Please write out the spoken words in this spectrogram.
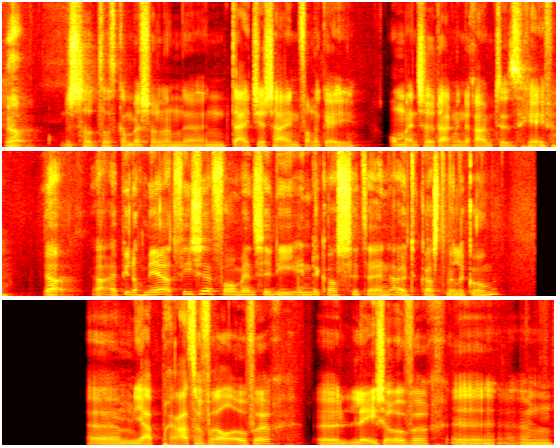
Ja. Dus dat, dat kan best wel een, eh, een tijdje zijn van oké, om mensen daar in de ruimte te geven. Ja. ja, heb je nog meer adviezen voor mensen die in de kast zitten en uit de kast willen komen? Um, ja, praat er vooral over. Uh, lees erover. Uh, um,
